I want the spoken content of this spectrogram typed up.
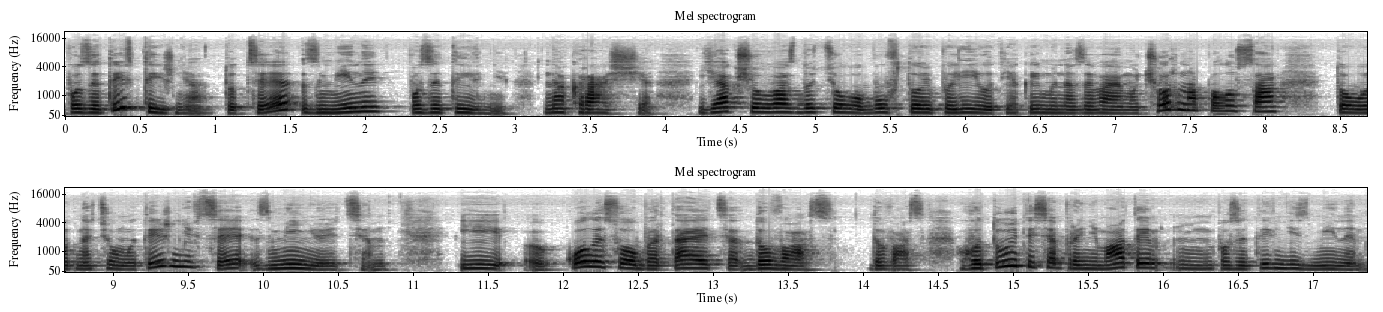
позитив тижня, то це зміни позитивні на краще. Якщо у вас до цього був той період, який ми називаємо чорна полоса, то от на цьому тижні все змінюється. І е, колесо обертається до вас. До вас. Готуйтеся приймати позитивні зміни.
